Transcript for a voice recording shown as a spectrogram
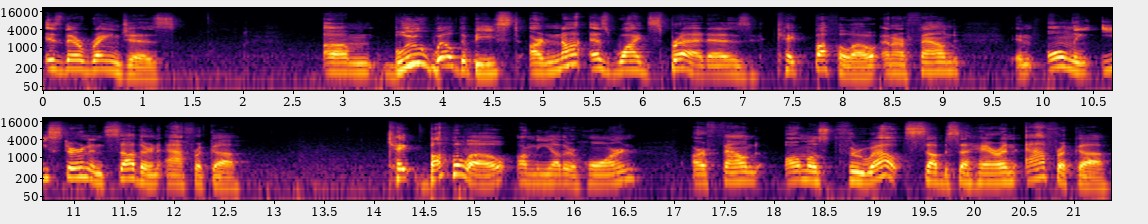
is their ranges. Um, blue wildebeest are not as widespread as Cape buffalo and are found in only eastern and southern Africa. Cape buffalo, on the other horn, are found almost throughout sub Saharan Africa.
